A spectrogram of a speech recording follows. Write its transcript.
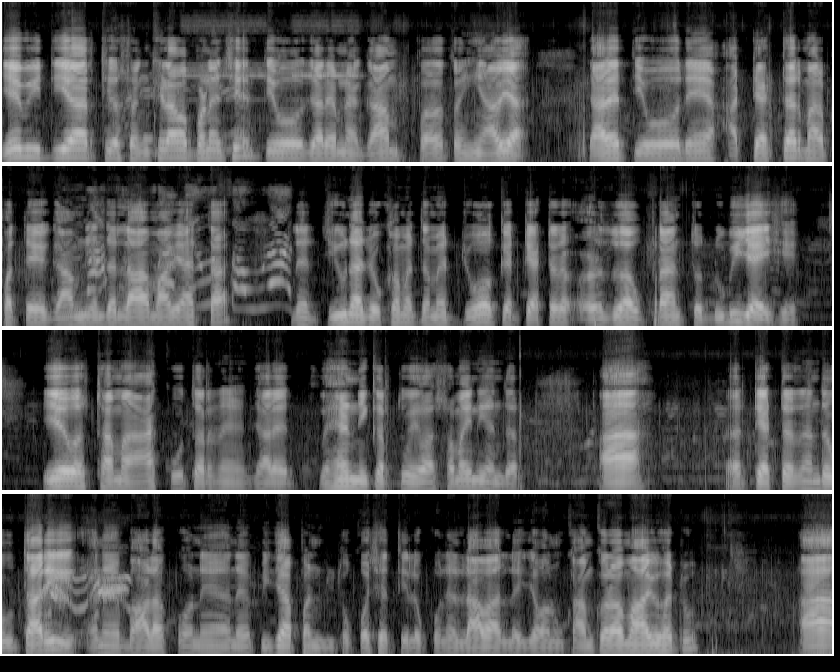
એ વિદ્યાર્થીઓ સંખેડામાં ભણે છે. તેઓ જ્યારે એમના ગામ પરત અહીં આવ્યા, ત્યારે તેઓને આ ટ્રેક્ટર મારફતે ગામની અંદર લાવવામાં આવ્યા હતા. અને જીવના જોખમે તમે જુઓ કે ટ્રેક્ટર અડધા ઉપરાંત તો ડૂબી જાય છે. એ અવસ્થામાં આ કોતરને જ્યારે વહેણ નીકળતું એવા સમયની અંદર આ ટ્રેક્ટરની અંદર ઉતારી અને બાળકોને અને બીજા પણ લોકો છે તે લોકોને લાવવા લઈ જવાનું કામ કરવામાં આવ્યું હતું. આ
